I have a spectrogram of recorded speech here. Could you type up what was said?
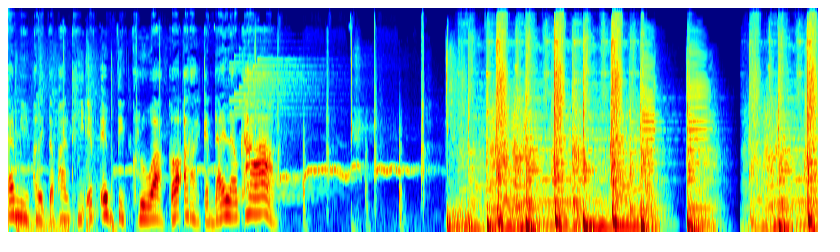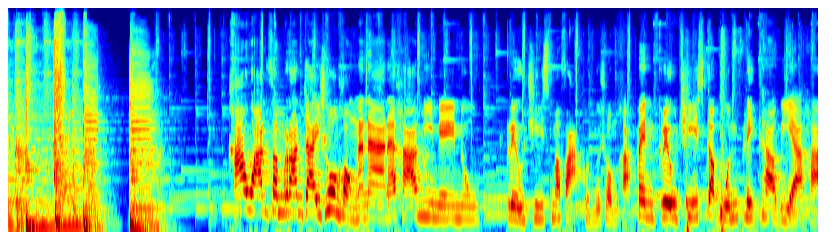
ค่มีผลิตภัณฑ์ TFM ติดครัวก็อร่อยกันได้แล้วค่ะข้าวหวานสำรันใจช่วงของนานานะคะ มีเมนู ริลชีสมาฝากคุณผู้ชมค่ะ เป็นกริลชีสกับวุ้นพริกคาเวียค่ะ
